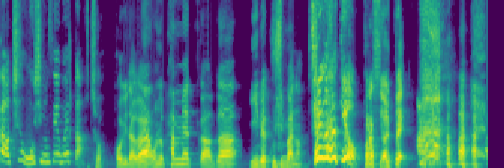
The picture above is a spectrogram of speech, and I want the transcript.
일단 최소 50은 세이브했다. 그렇죠. 거기다가 오늘 판매가가 290만 원. 제가 살게요. 플러스 10배.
